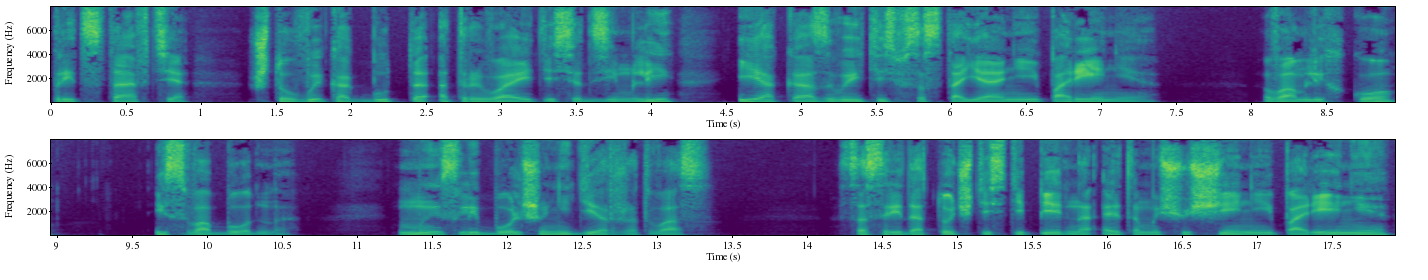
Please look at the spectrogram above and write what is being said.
представьте, что вы как будто отрываетесь от земли и оказываетесь в состоянии парения. Вам легко и свободно. Мысли больше не держат вас. Сосредоточьтесь теперь на этом ощущении парения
